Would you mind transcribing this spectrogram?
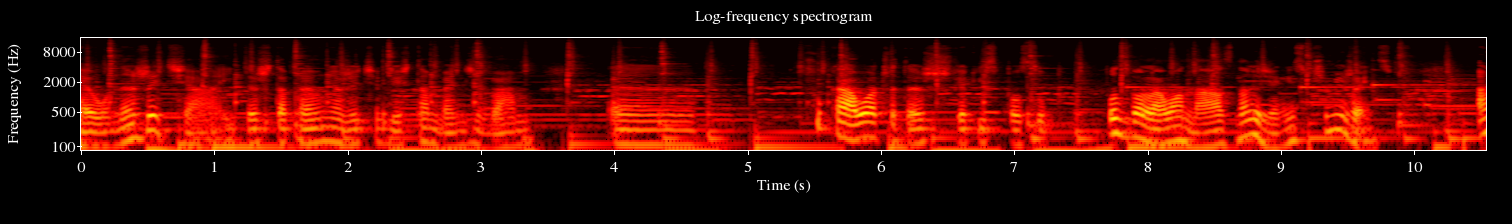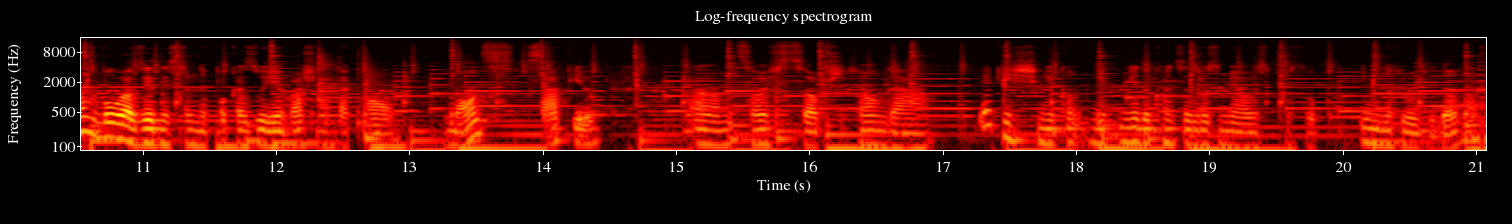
pełne życia i też ta pełnia życia gdzieś tam będzie Wam e, szukała, czy też w jakiś sposób pozwalała na znalezienie sprzymierzeńców. Albuła z jednej strony pokazuje Waszą taką moc, sapil, coś co przyciąga w jakiś nieko- nie, nie do końca zrozumiały sposób innych ludzi do Was.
